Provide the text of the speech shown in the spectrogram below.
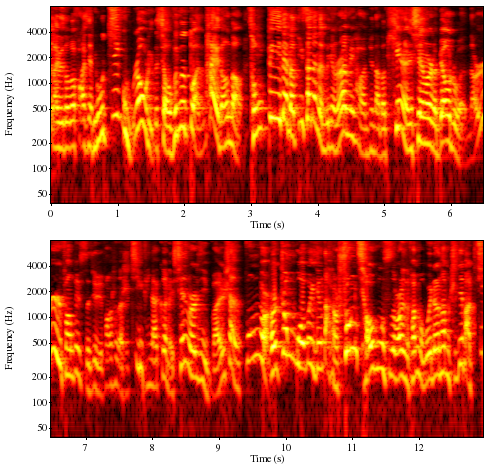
来越多的发现，比如鸡骨肉里的小分子短肽等等。从第一代到第三代的味精，仍然没法完全达到天然鲜味的标准。而日方对此的解决方式呢，是继续添加各类鲜味剂，完善风味。而中国味精大厂双桥公司玩起了返璞归真，他们直接把鸡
